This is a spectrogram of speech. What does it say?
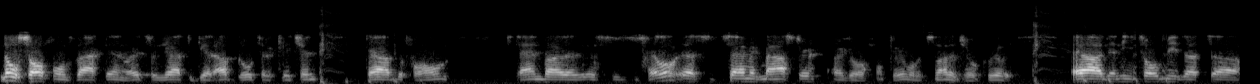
No cell phones back then, right? So you have to get up, go to the kitchen, grab the phone, stand by the. This is, Hello, yes, Sam McMaster. I go, okay, well, it's not a joke, really. Uh, then he told me that uh,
